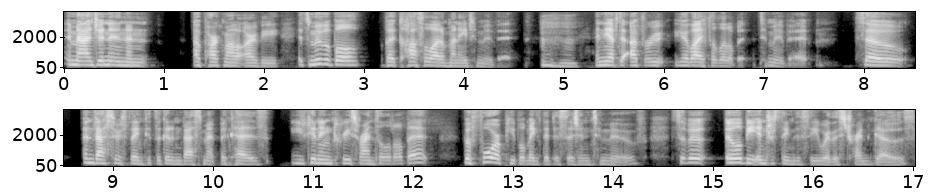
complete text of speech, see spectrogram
Imagine in an, a park model RV, it's movable, but it costs a lot of money to move it. Mm-hmm. And you have to uproot your life a little bit to move it. So investors think it's a good investment because you can increase rents a little bit, before people make the decision to move. So it, will be interesting to see where this trend goes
